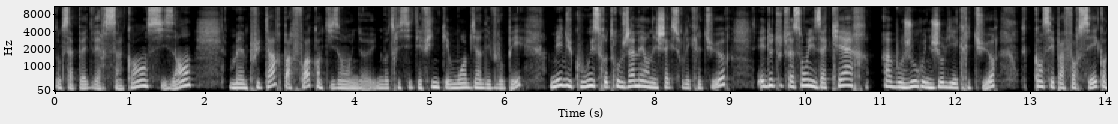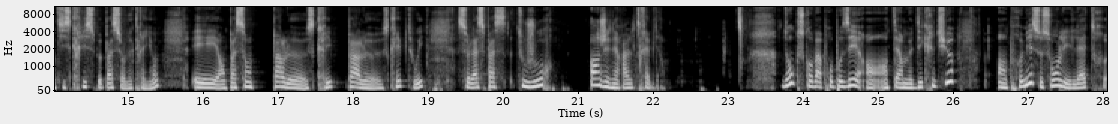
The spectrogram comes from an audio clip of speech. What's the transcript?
Donc ça peut être vers 5 ans, 6 ans, même plus tard parfois quand ils ont une, une, motricité fine qui est moins bien développée. Mais du coup, ils se retrouvent jamais en échec sur l'écriture. Et de toute façon, ils acquièrent un beau jour une jolie écriture quand c'est pas forcé, quand ils se crispent pas sur le crayon. Et en passant par le script, par le script, oui, cela se passe toujours en général très bien. Donc, ce qu'on va proposer en, termes d'écriture, en premier, ce sont les lettres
